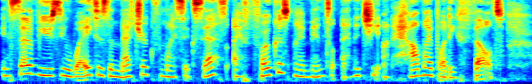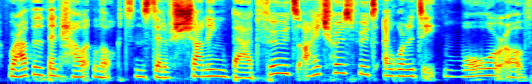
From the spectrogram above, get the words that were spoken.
Instead of using weight as a metric for my success, I focused my mental energy on how my body felt rather than how it looked. Instead of shunning bad foods, I chose foods I wanted to eat more of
